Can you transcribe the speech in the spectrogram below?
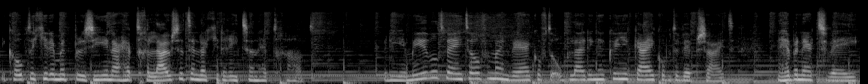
Ik hoop dat je er met plezier naar hebt geluisterd en dat je er iets aan hebt gehad. Wanneer je meer wilt weten over mijn werk of de opleidingen, kun je kijken op de website. We hebben er twee.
